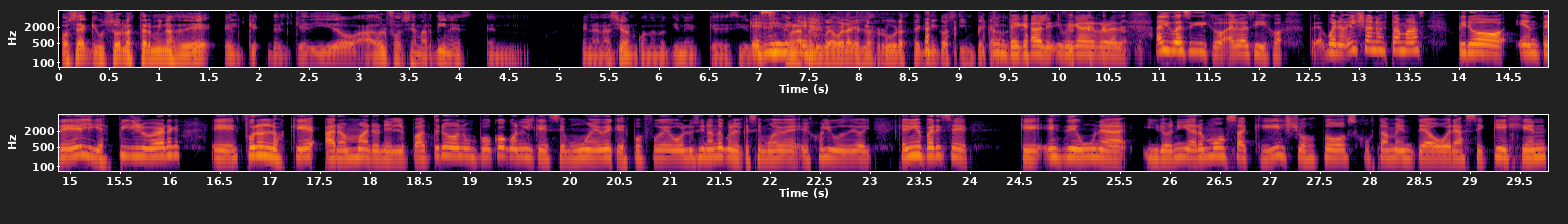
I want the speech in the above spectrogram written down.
O sea que usó los términos de el que, del querido Adolfo C. Martínez en, en La Nación, cuando no tiene que decir Que sí, de una película buena que es los rubros técnicos impecables. Impecable, impecable. Roberto. algo así dijo, algo así dijo. Pero, bueno, él ya no está más, pero entre él y Spielberg eh, fueron los que armaron el patrón un poco con el que se mueve, que después fue evolucionando con el que se mueve el Hollywood de hoy. Que a mí me parece que es de una ironía hermosa que ellos dos justamente ahora se quejen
